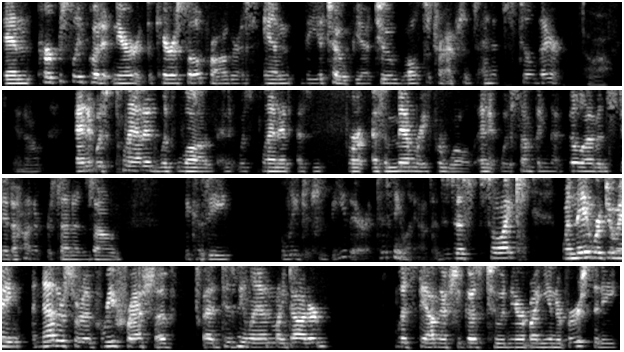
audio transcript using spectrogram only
and purposely put it near the Carousel of Progress and the Autopia, two of Walt's attractions, and it's still there. Wow. You know, and it was planted with love, and it was planted as for as a memory for Walt, and it was something that Bill Evans did 100% on his own because he believed it should be there at Disneyland. And it just so I when they were doing another sort of refresh of uh, Disneyland, my daughter was down there. She goes to a nearby university,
